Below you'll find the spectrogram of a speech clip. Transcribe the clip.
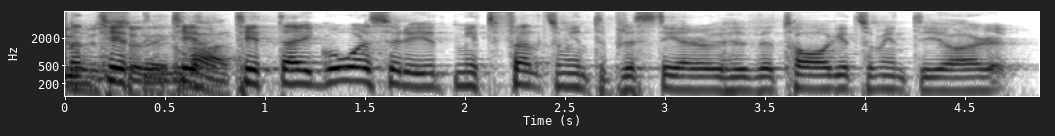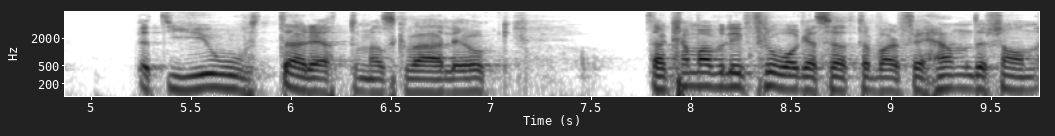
men titt, titta igår så är det ju ett mittfält som inte presterar överhuvudtaget, som inte gör ett jota rätt om jag ska vara ärlig. Och där kan man väl ifrågasätta varför Henderson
